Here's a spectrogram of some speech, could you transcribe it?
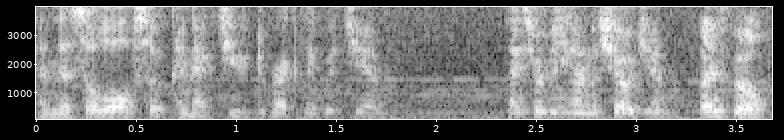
and this will also connect you directly with Jim. Thanks for being on the show, Jim. Thanks, Bill.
